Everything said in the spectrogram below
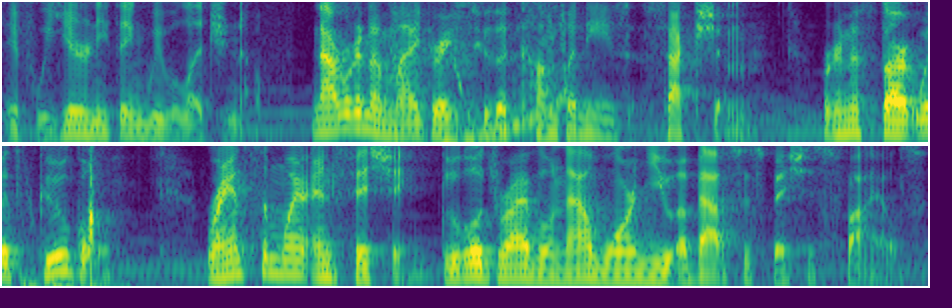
if we hear anything, we will let you know. Now we're going to migrate to the companies section. We're going to start with Google. Ransomware and phishing. Google Drive will now warn you about suspicious files.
